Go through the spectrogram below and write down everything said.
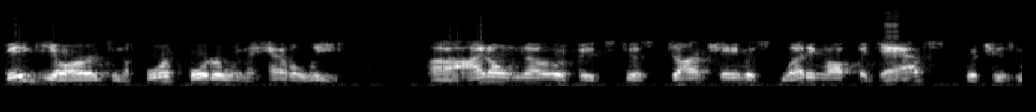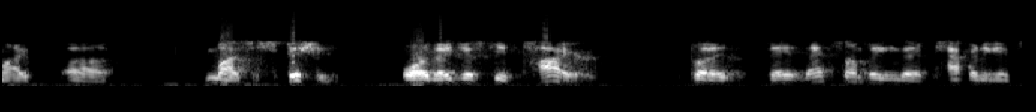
big yards in the fourth quarter when they have a lead. Uh, I don't know if it's just John Chavis letting off the gas, which is my uh, my suspicion, or they just get tired. But they, that's something that happened against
